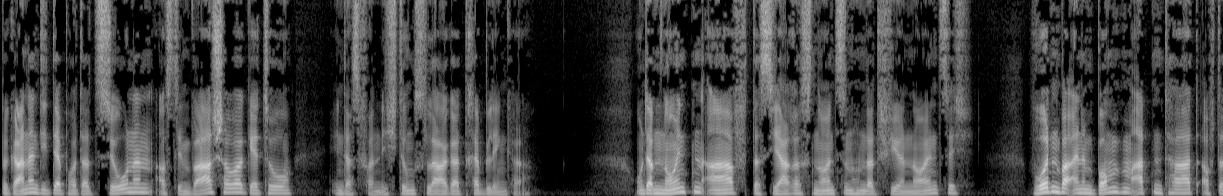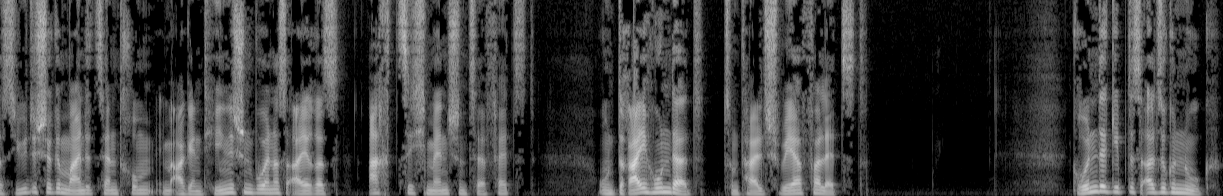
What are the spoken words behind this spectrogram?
begannen die Deportationen aus dem Warschauer Ghetto in das Vernichtungslager Treblinka. Und am 9. Av des Jahres 1994 wurden bei einem Bombenattentat auf das jüdische Gemeindezentrum im argentinischen Buenos Aires 80 Menschen zerfetzt und 300 zum Teil schwer verletzt. Gründe gibt es also genug,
